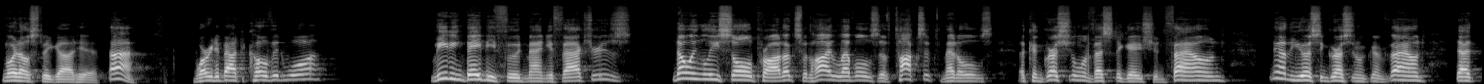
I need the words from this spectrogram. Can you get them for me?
What else do we got here? Ah, worried about the COVID war? Leading baby food manufacturers knowingly sold products with high levels of toxic metals. A congressional investigation found, now the U.S. congressional found that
